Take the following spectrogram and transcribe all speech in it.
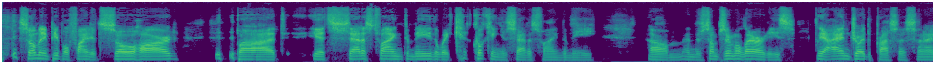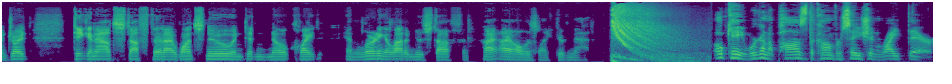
so many people find it so hard. But it's satisfying to me the way c- cooking is satisfying to me, um, and there's some similarities. Yeah, I enjoyed the process, and I enjoyed digging out stuff that I once knew and didn't know quite, and learning a lot of new stuff. And I, I always like doing that. Okay, we're going to pause the conversation right there.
